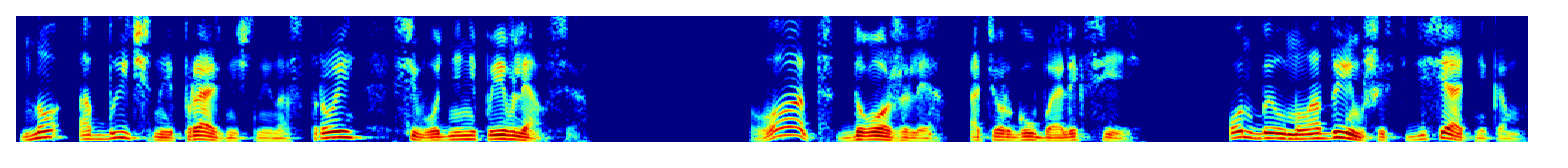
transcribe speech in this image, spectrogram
но обычный праздничный настрой сегодня не появлялся. «Вот дожили», — отер губы Алексей. Он был молодым шестидесятником,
